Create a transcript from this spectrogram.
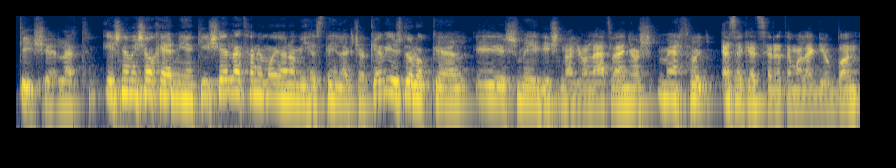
kísérlet. És nem is akármilyen kísérlet, hanem olyan, amihez tényleg csak kevés dolog kell, és mégis nagyon látványos, mert hogy ezeket szeretem a legjobban.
